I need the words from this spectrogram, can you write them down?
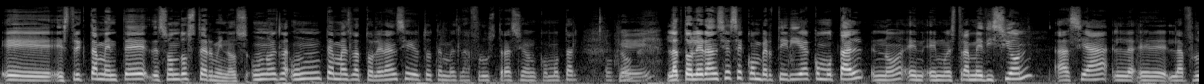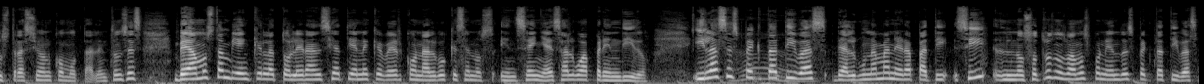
eh, estrictamente, son dos términos. Uno es un tema es la tolerancia y otro tema es la frustración como tal. La tolerancia se convertiría como tal ¿no? en, en nuestra medición hacia eh, la, frustración como tal. Entonces, veamos también que la tolerancia tiene que ver con algo que se nos enseña, es algo aprendido. Y las ah. expectativas, de alguna manera, Pati, sí, nosotros nos vamos poniendo expectativas,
